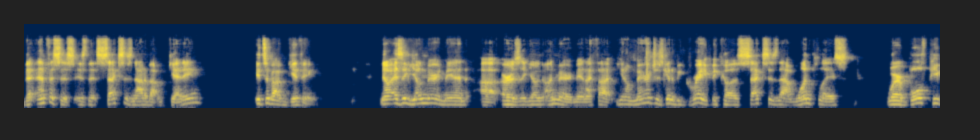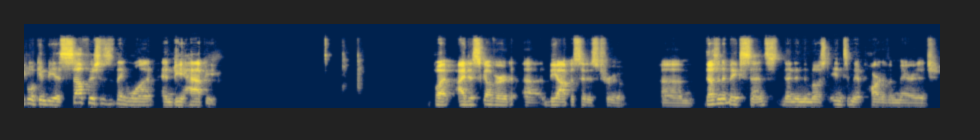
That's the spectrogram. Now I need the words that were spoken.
The emphasis is that sex is not about getting, it's about giving. Now, as a young married man, uh, or as a young unmarried man, I thought, you know, marriage is going to be great because sex is that one place where both people can be as selfish as they want and be happy. But I discovered uh, the opposite is true. Um, doesn't it make sense that in the most intimate part of a marriage,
